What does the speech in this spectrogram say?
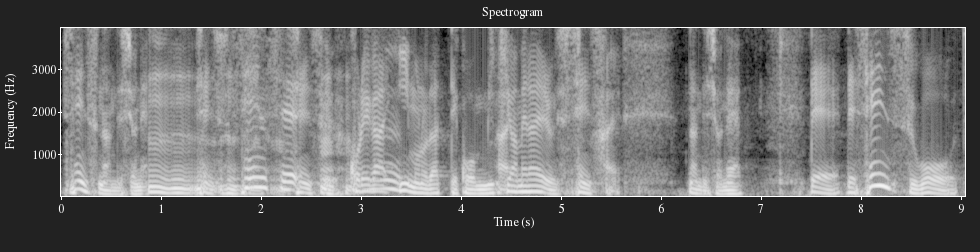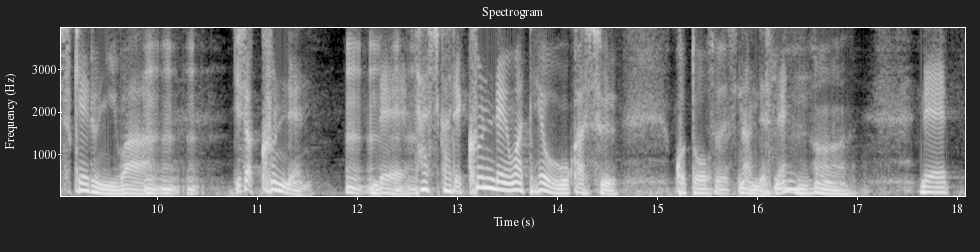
センスなんですよね。センス。センス。センス。これがいいものだってこう見極められるセンスなんですよね。で、で、センスをつけるには、実は訓練で、確かに。で、訓練は手を動かすことなんですね。うん。で、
